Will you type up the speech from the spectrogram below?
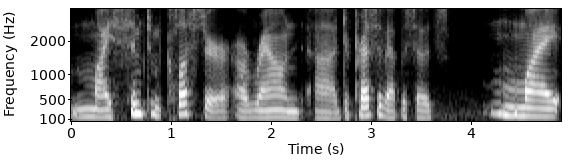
my symptom cluster around uh, depressive episodes, my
